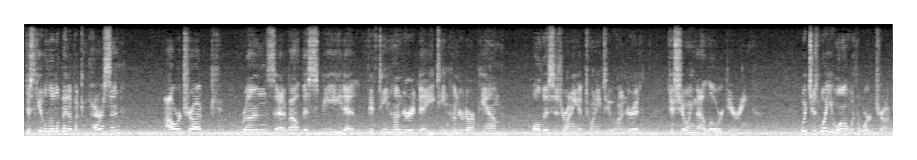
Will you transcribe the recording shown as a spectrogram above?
Just give a little bit of a comparison. Our truck runs at about this speed at 1500 to 1800 RPM, while this is running at 2200, just showing that lower gearing, which is what you want with a work truck.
